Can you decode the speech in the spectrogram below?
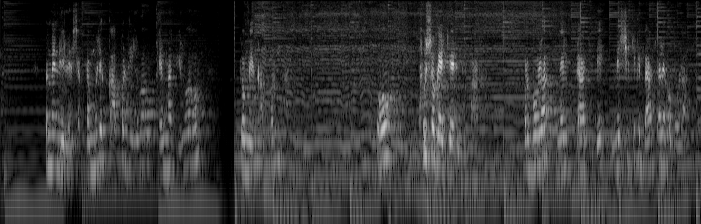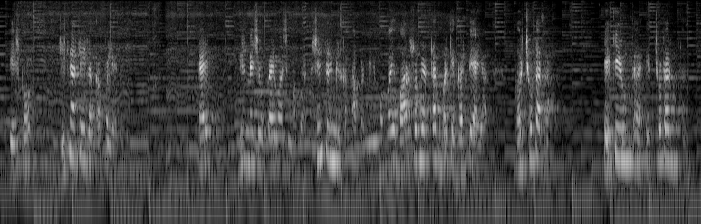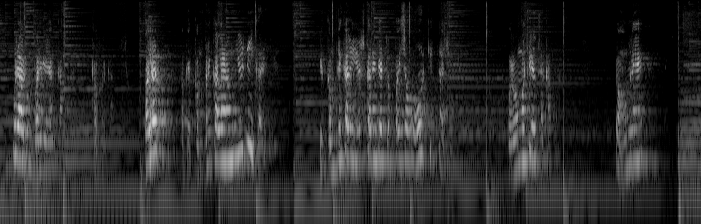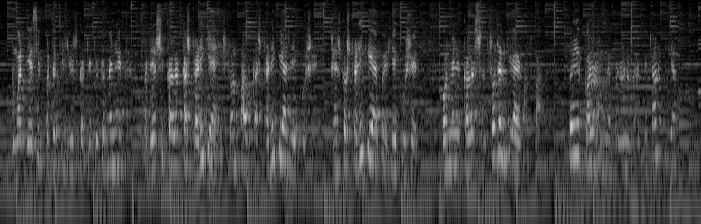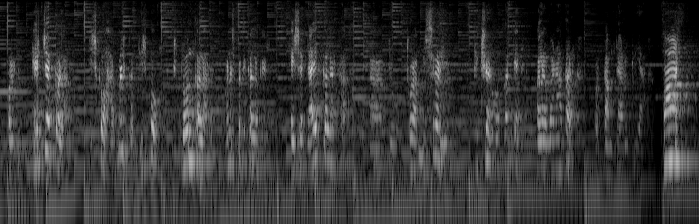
तो मैं नहीं ले सकता मुझे कापड़ दिलवाओ कैमरा दिलवाओ तो मैं काम करूँगा वो खुश हो गए चेयरमैन माँ और बोला, मेरी ब्रांच मैं सिटी के ब्रांच वाले को बोला कि इसको जितना चाहिए लगा पर ले लो। डायरेक्ट मिल में से वो कहे वहाँ से मंगवा सेंट्रल मिल का कापड़ मैंने मंगवाया, बारह सौ में ट्रक भर के घर पे आया। घर छोटा था, एक ही रूम था, एक छोटा रूम था, पूरा रूम भर गया का कपड़ का। कलर, ओके, कंपनी कलर हम यूज़ नहीं करेंगे। कंपनी कलर यूज़ करेंगे तो पैसा और कितना चाहिए? रॉ मटेरियल था कपड़ा तो हमने हमारी देसी पद्धति यूज़ करके, क्योंकि मैंने देसी कलर का स्टडी किया है स्टोन पावर का स्टडी किया है जयपुर से फ्रेंच को स्टडी किया है जयपुर से और मैंने कलर संशोधन किया है खुद का। तो ये कलर हमने बनाना घर पे चालू किया। और नेचर कलर जिसको हर्बल कलर जिसको स्टोन कलर वनस्पति कलर के, ऐसे डाई कलर का जो थोड़ा मिश्रण है फिक्सर वो करके कलर बनाकर और काम चालू किया। पाँच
